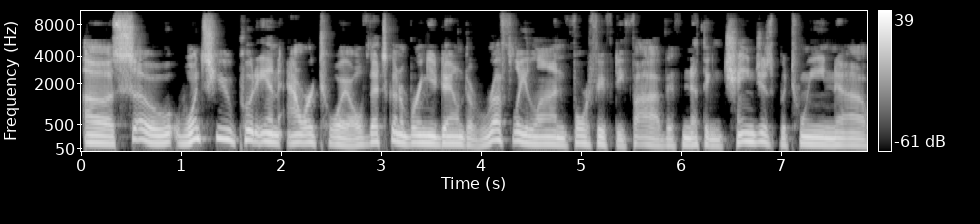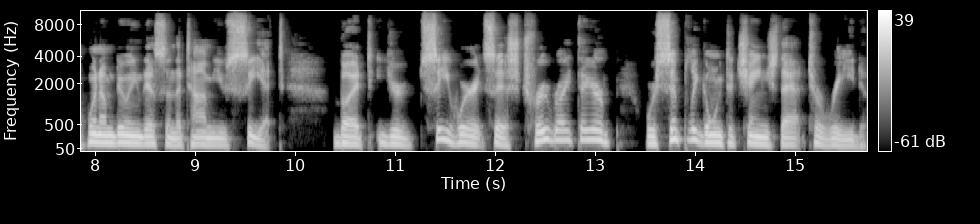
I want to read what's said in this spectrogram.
Uh, so once you put in hour 12, that's going to bring you down to roughly line 455 if nothing changes between uh, when I'm doing this and the time you see it. But you see where it says true right there? We're simply going to change that to read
